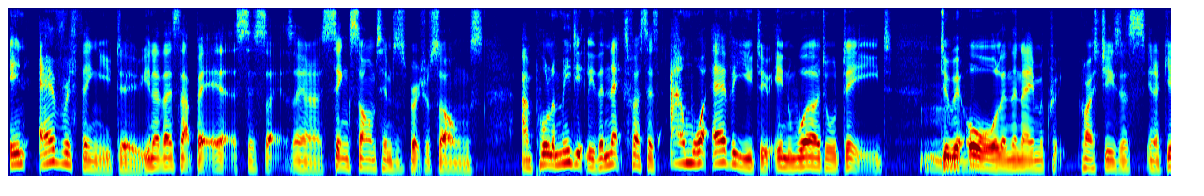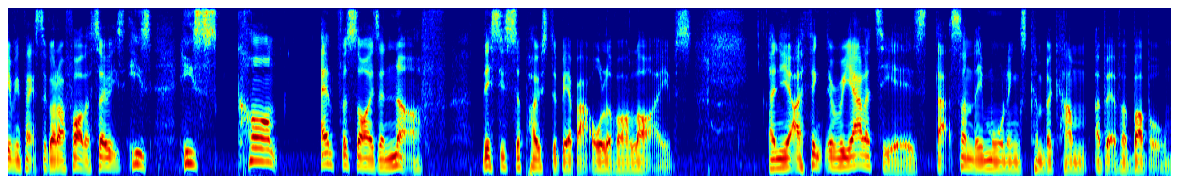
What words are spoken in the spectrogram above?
in everything you do. You know, there's that bit it says, you know, sing psalms, hymns, and spiritual songs. And Paul immediately, the next verse says, and whatever you do in word or deed, do it hmm. all in the name of Christ Jesus, you know, giving thanks to God our Father. So he's, he's, he's can't emphasize enough this is supposed to be about all of our lives. And yet, I think the reality is that Sunday mornings can become a bit of a bubble.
